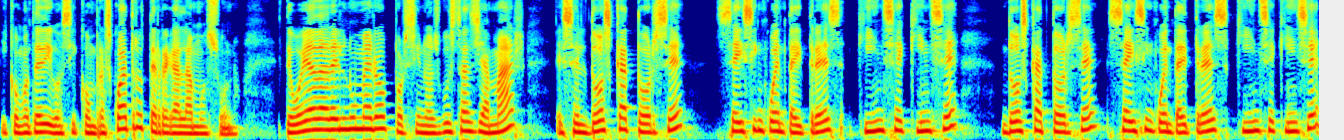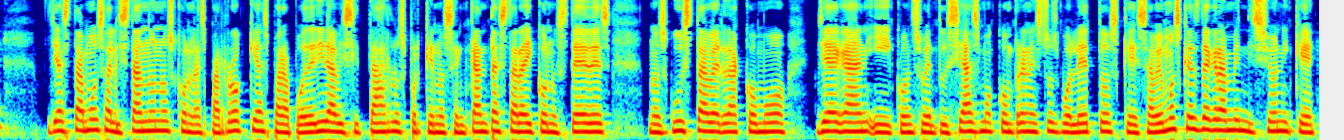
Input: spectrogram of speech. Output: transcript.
y como te digo, si compras cuatro, te regalamos uno. Te voy a dar el número por si nos gustas llamar. Es el 214-653-1515. 214-653-1515 ya estamos alistándonos con las parroquias para poder ir a visitarlos porque nos encanta estar ahí con ustedes. Nos gusta, ¿verdad?, cómo llegan y con su entusiasmo compran estos boletos que sabemos que es de gran bendición y que,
